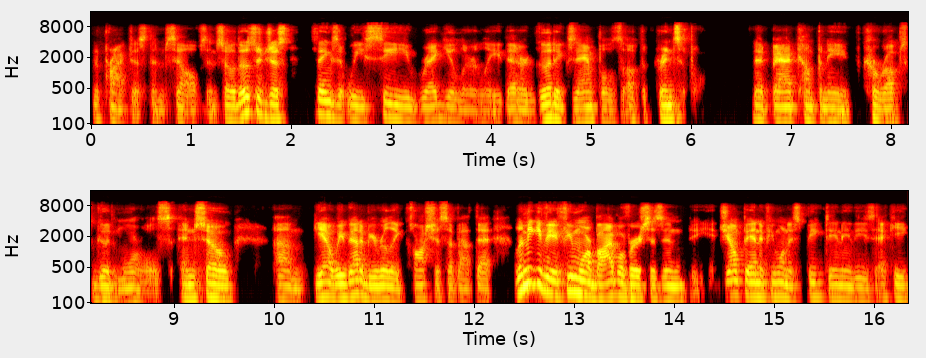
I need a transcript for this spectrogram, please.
the practice themselves. And so those are just things that we see regularly that are good examples of the principle that bad company corrupts good morals. And so um, yeah, we've got to be really cautious about that. Let me give you a few more Bible verses and jump in if you want to speak to any of these, Ekkie.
